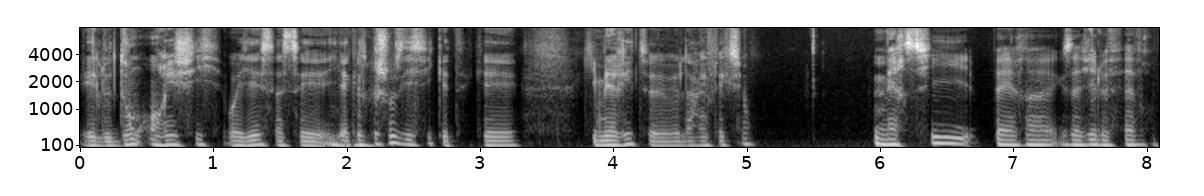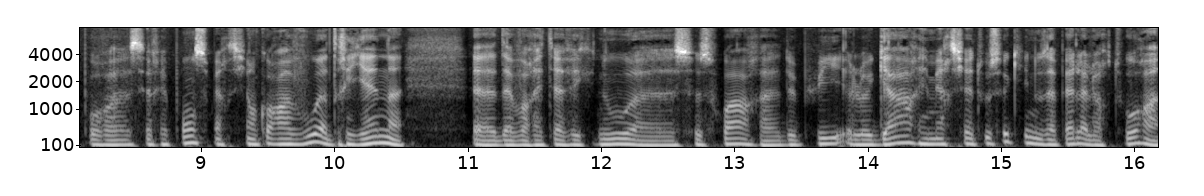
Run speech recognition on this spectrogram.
et le don enrichit. Vous voyez, ça c'est, il y a mhm. quelque chose ici qui, est, qui, mérite euh, la réflexion. Merci Père euh, Xavier Lefebvre pour euh, ces réponses. Merci encore à vous, Adrienne, d'avoir été avec nous ce soir depuis le Gard. Et merci à tous ceux qui nous appellent à leur tour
